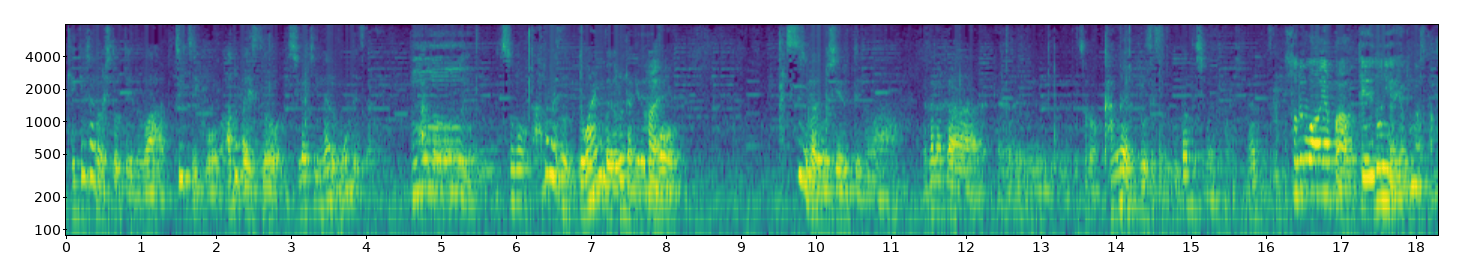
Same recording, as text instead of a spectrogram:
経験者の人っていうのはついついこうアドバイスをしがちになるもんですかね。あのそのアドバイスの度合いにもよるんだけれども、はい。勝ち筋まで教えるっていうのはなかなか、うんその考えるプロセスを奪ってしまうような形になるんですかね。それはやっぱ程度にはよりますかね、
